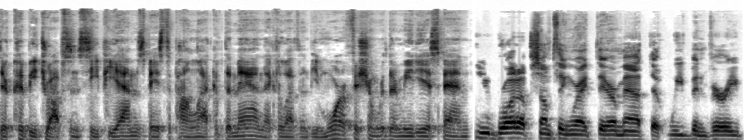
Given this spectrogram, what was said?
There could be drops in CPMs based upon lack of demand that could allow them to be more efficient with their media spend. You brought up something right there, Matt, that we've been very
